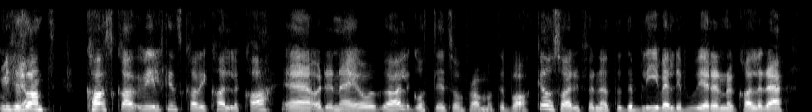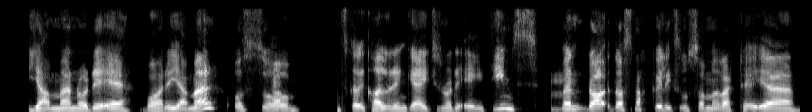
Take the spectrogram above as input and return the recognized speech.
Ikke Ja. sant? Hva skal, hvilken skal vi kalle hva? Eh, og den er jo gått litt sånn fram og tilbake, og så har jeg funnet at det blir veldig forvirrende å kalle det jammer når det er bare jammer, og så skal vi kalle det engage når det er i Teams. Mm. Men da, da snakker vi liksom samme verktøyet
